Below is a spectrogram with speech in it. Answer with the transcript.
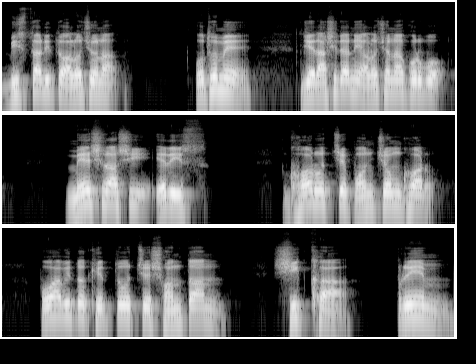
বিস্তারিত আলোচনা। প্রথমে যে রাশিটা নিয়ে আলোচনা করব, মেষ রাশি এরিস, ঘর হচ্ছে পঞ্চম ঘর, প্রভাবিত ক্ষেত্র হচ্ছে সন্তান, শিক্ষা, প্রেম,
